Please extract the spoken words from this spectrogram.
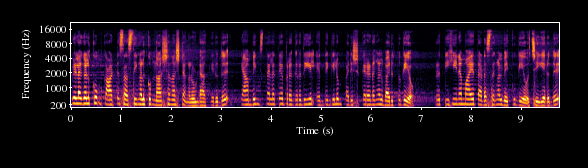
വിളകൾക്കും കാട്ടുസസ്യങ്ങൾക്കും നാശനഷ്ടങ്ങൾ ഉണ്ടാക്കരുത്. ക്യാമ്പിംഗ് സ്ഥലത്തെ പ്രകൃതിയിൽ എന്തെങ്കിലും പരിഷ്കരണങ്ങൾ വരുത്തുകയോ വൃത്തിഹീനമായ തടസ്സങ്ങൾ വെക്കുകയോ ചെയ്യരുത്.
